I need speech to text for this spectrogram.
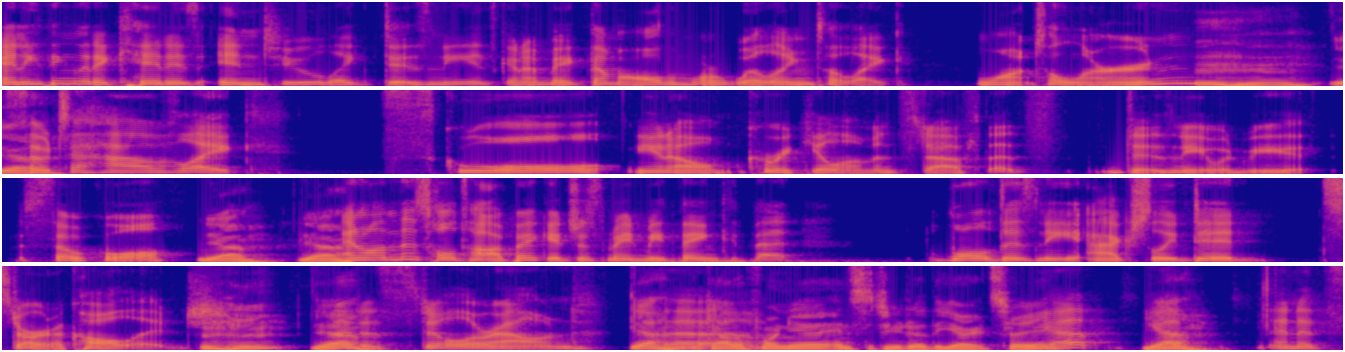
anything that a kid is into, like Disney, is going to make them all the more willing to like want to learn. Mm-hmm. Yeah. So to have like school, you know, curriculum and stuff that's Disney would be so cool. yeah. Yeah. And on this whole topic, it just made me think that Walt Disney actually did start a college hmm Yeah. that is still around. yeah. the, California Institute of the Arts, right? Yep. Yeah. yep. And it's,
